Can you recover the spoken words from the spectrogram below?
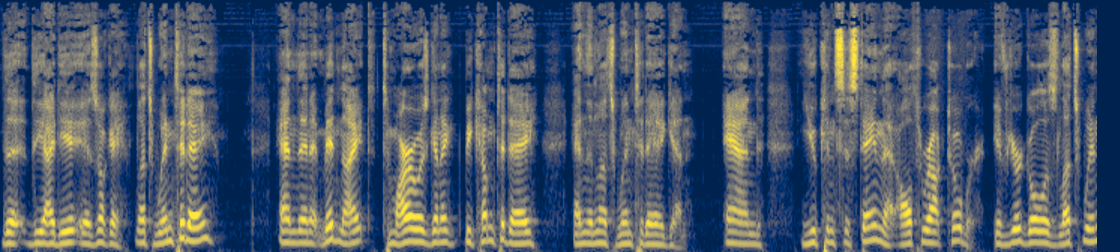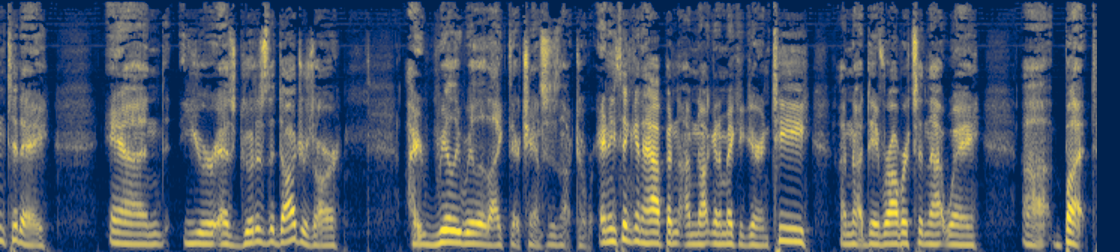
the the idea is okay, let's win today, and then at midnight tomorrow is going to become today, and then let's win today again. And you can sustain that all through October. If your goal is let's win today, and you're as good as the Dodgers are, I really, really like their chances in October. Anything can happen. I'm not going to make a guarantee. I'm not Dave Roberts in that way. Uh, but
